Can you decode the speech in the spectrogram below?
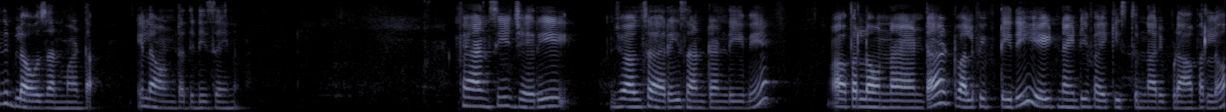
ఇది బ్లౌజ్ అనమాట ఇలా ఉంటుంది డిజైన్. ఫ్యాన్సీ జెరీ జాల్ శారీస్ అంటండి ఇవి. ఆఫర్లో ఉన్నాయంట. ట్వెల్వ్ ఫిఫ్టీది ఎయిట్ నైంటీ ఫైవ్కి ఇస్తున్నారు ఇప్పుడు ఆఫర్లో.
